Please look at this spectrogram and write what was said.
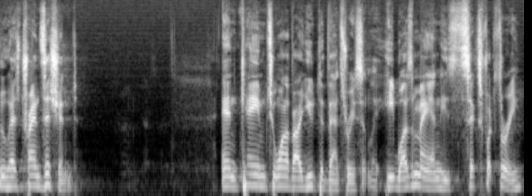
who has transitioned and came to one of our youth events recently. He was a man, he's six foot three,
